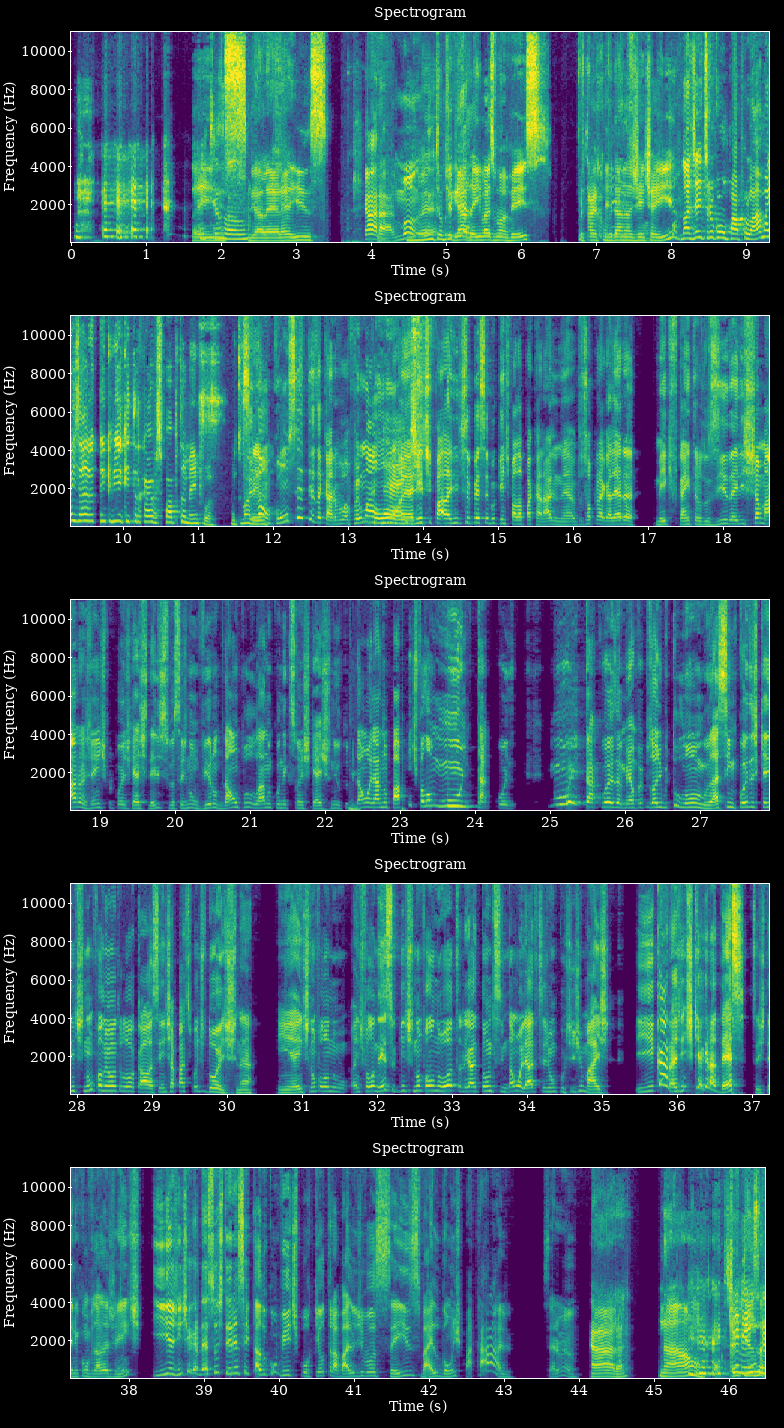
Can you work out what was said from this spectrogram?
É isso, galera, é isso. Cara, mano. Muito é, obrigado aí mais uma vez por estar convidando a gente mano. aí. Nós já trocou um papo lá, mas é, tem que vir aqui trocar esse papo também, pô. Muito maneiro. Não, com certeza, cara. Foi uma honra. É, a gente fala, a gente percebeu que a gente fala pra caralho, né? Só pra galera meio que ficar introduzida. Eles chamaram a gente pro podcast deles. Se vocês não viram, dá um pulo lá no Conexões Cast no YouTube, dá uma olhada no papo, que a gente falou muita coisa. Muita coisa mesmo. Foi um episódio muito longo. Assim, coisas que a gente não falou em outro local. Assim, a gente já participou de dois, né? E a gente não falou no. A gente falou nesse que a gente não falou no outro, tá ligado? Então, assim, dá uma olhada que vocês vão curtir demais. E, cara, a gente que agradece vocês terem convidado a gente. E a gente agradece vocês terem aceitado o convite, porque o trabalho de vocês vai longe pra caralho. Sério mesmo. Caralho. Não, certeza.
